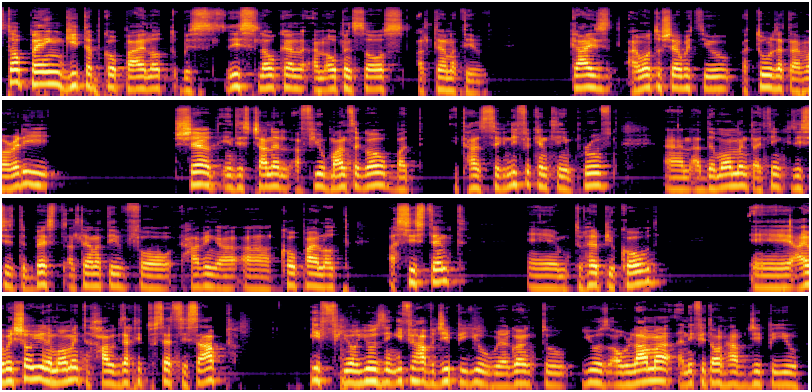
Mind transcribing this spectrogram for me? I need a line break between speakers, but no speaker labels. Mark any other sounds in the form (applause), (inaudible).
stop paying GitHub Copilot with this local and open source alternative. Guys, I want to share with you a tool that I've already shared in this channel a few months ago, but it has significantly improved. And at the moment, I think this is the best alternative for having a, a Copilot assistant um, to help you code. Uh, I will show you in a moment how exactly to set this up. If you're using, if you have a GPU, we are going to use Ollama, and if you don't have GPU,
